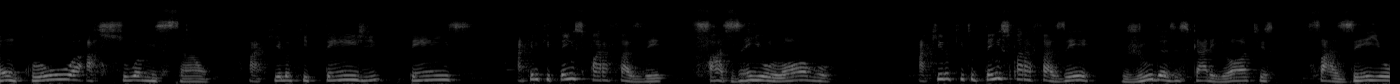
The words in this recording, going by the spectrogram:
Conclua a sua missão, aquilo que tens, tens aquilo que tens para fazer, fazei-o logo. Aquilo que tu tens para fazer, Judas Iscariotes, fazei-o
